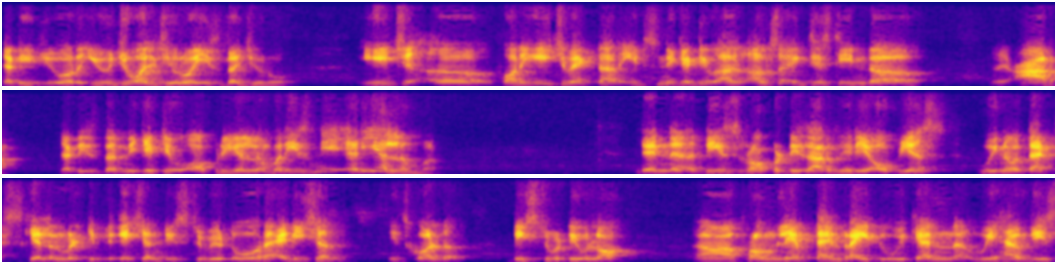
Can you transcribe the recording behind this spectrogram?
That is your usual zero is the zero. Each uh, for each vector, its negative also exists in the R. That is the negative of real number is a real number. Then uh, these properties are very obvious we know that scalar multiplication distribute over addition is called distributive law. Uh, from left and right, we can we have this.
